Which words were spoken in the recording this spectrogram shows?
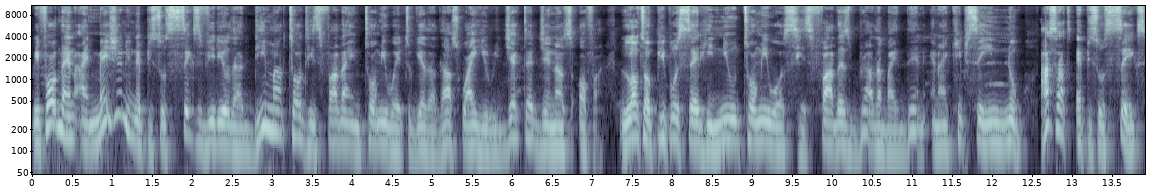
Before then, I mentioned in episode 6 video that D-Mac thought his father and Tommy were together. That's why he rejected Jenna's offer. Lots of people said he knew Tommy was his father's brother by then and I keep saying no. As at episode 6,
